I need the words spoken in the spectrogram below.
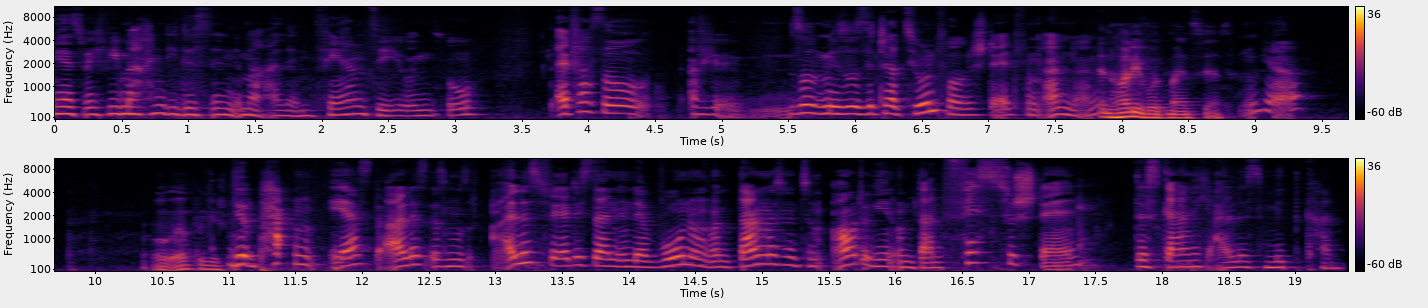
mir jetzt, wie machen die das denn immer alle im Fernsehen und so? Einfach so, hab ich so mir so Situationen vorgestellt von anderen. In Hollywood meinst du jetzt? Ja. Oh. Wir packen erst alles, es muss alles fertig sein in der Wohnung und dann müssen wir zum Auto gehen, um dann festzustellen, dass gar nicht alles mit kann.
